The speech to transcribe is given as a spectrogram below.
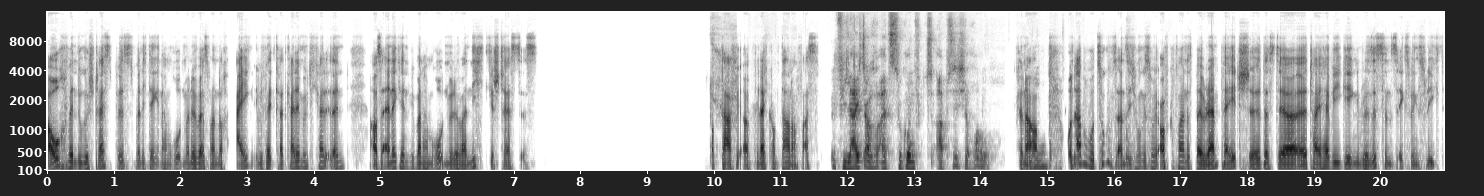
auch wenn du gestresst bist, weil ich denke, nach dem roten Manöver ist man doch eigentlich, mir fällt gerade keine Möglichkeit ein, außer Anakin, wie man nach dem roten Manöver nicht gestresst ist. Ob dafür, ob vielleicht kommt da noch was. Vielleicht auch als Zukunftsabsicherung. Genau. Mhm. Und apropos Zukunftsansicherung ist mir aufgefallen, dass bei Rampage, äh, dass der äh, TIE Heavy gegen Resistance X-Wings fliegt.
